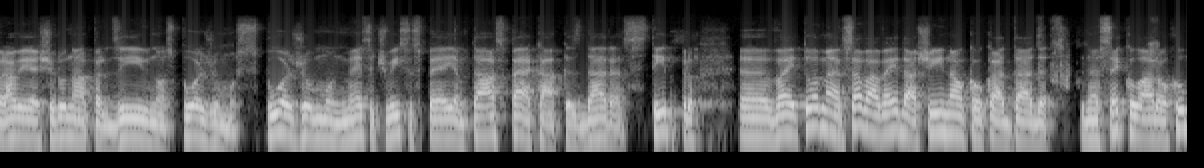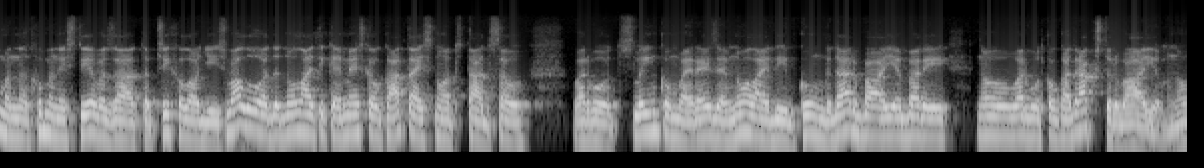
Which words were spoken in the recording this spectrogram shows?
pravieši runā par dzīvi no spožuma uz spožumu, un mēs taču visu spējam tā spēkā, kas dara stipru. Eh, vai tomēr savā veidā šī nav kaut kāda tāda sekulāro human, humanistu ievazāta psiholoģijas valoda, nu, lai tikai mēs kaut kā attaisnotu tādu savu varbūt slinkumu vai reizēm nolaidību kunga darbā, jeb arī nu, varbūt kaut kādu raksturu vājumu. Nu.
